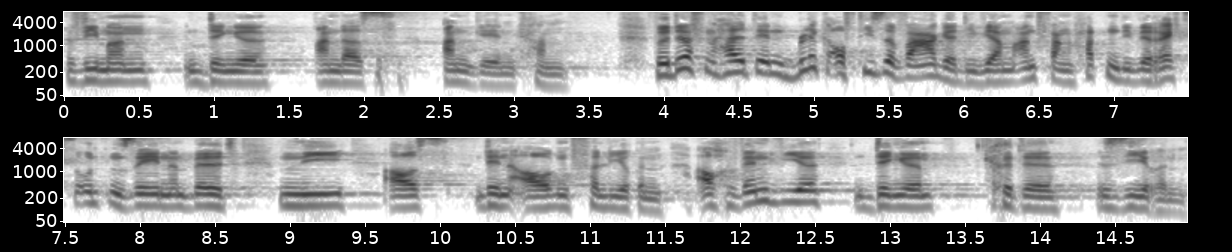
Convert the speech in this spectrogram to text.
wie man Dinge anders angehen kann. Wir dürfen halt den Blick auf diese Waage, die wir am Anfang hatten, die wir rechts unten sehen im Bild, nie aus den Augen verlieren, auch wenn wir Dinge kritisieren.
